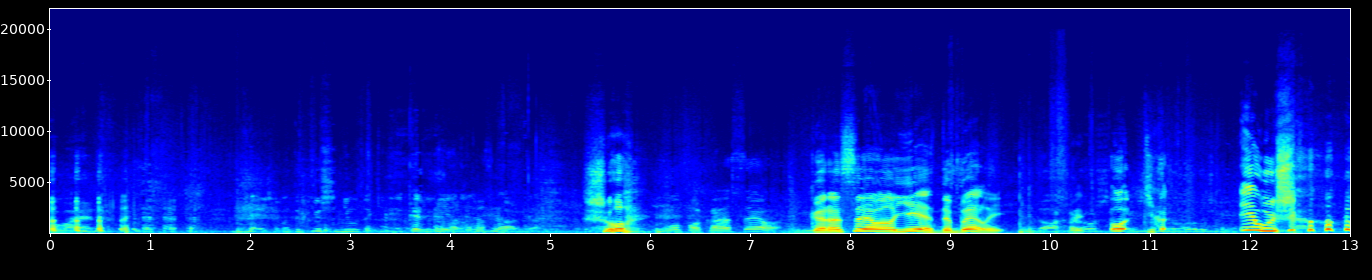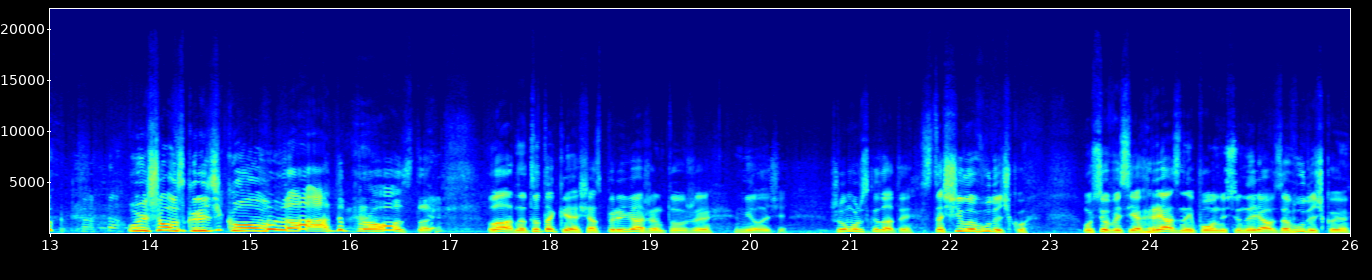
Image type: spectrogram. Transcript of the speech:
буває. Чому ти пішню такі коліна? Що? Опа, карасева. Карасево є, дебелий. О, тихо. І уйшов. Уйшов з крючком. Гад просто. Ладно, то таке. Зараз перев'яжемо, то вже мілочі. Що можу сказати? Стащило вудочку. Ось весь я грязний, повністю ниряв за вудочкою.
